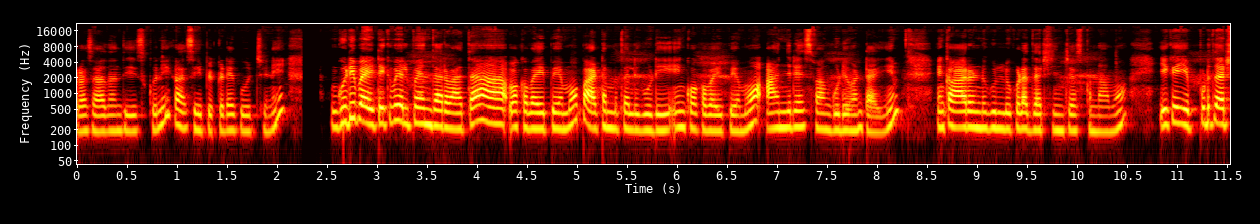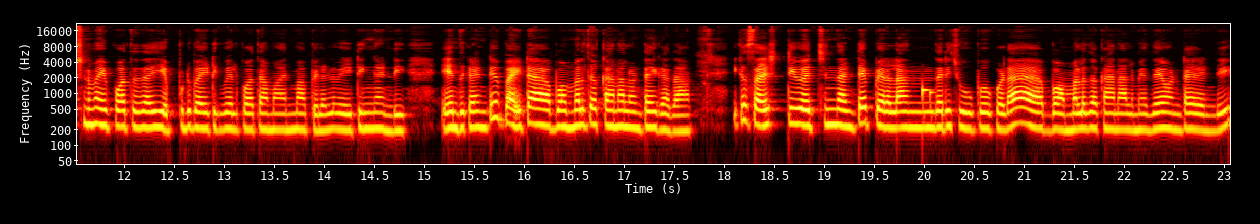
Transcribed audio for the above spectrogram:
ప్రసాదం తీసుకుని కాసేపు ఇక్కడే కూర్చుని గుడి బయటికి వెళ్ళిపోయిన తర్వాత ఒకవైపు ఏమో పాటమ్మ తల్లి గుడి ఇంకొక వైపు ఏమో ఆంజనేయ స్వామి గుడి ఉంటాయి. ఇంకా ఆ రెండు గుళ్ళు కూడా దర్శించేసుకున్నాము ఇక ఎప్పుడు దర్శనం అయిపోతుందా? ఎప్పుడు బయటికి వెళ్ళిపోతామా అని మా పిల్లలు వెయిటింగ్ అండి. ఎందుకంటే బయట బొమ్మల దుకాణాలు ఉంటాయి కదా. ఇక షష్ఠి వచ్చిందంటే పిల్లలందరి చూపు కూడా బొమ్మల దుకాణాల మీదే ఉంటాయండి.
